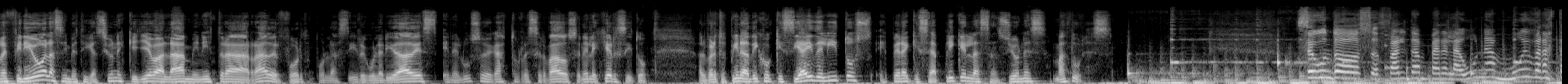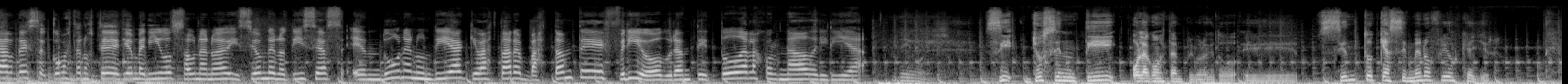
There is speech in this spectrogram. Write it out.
refirió a las investigaciones que lleva la ministra Rutherford por las irregularidades en el uso de gastos reservados en el ejército. Alberto Espina dijo que si hay delitos, espera que se apliquen las sanciones más duras. Segundos faltan para la una. Muy buenas tardes. ¿Cómo están ustedes? Bienvenidos a una nueva edición de Noticias en Duna en un día que va a estar bastante frío durante toda la jornada del día de hoy. Sí, yo sentí. Hola, ¿cómo están? Primero que todo, eh, siento que hace menos frío que ayer.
